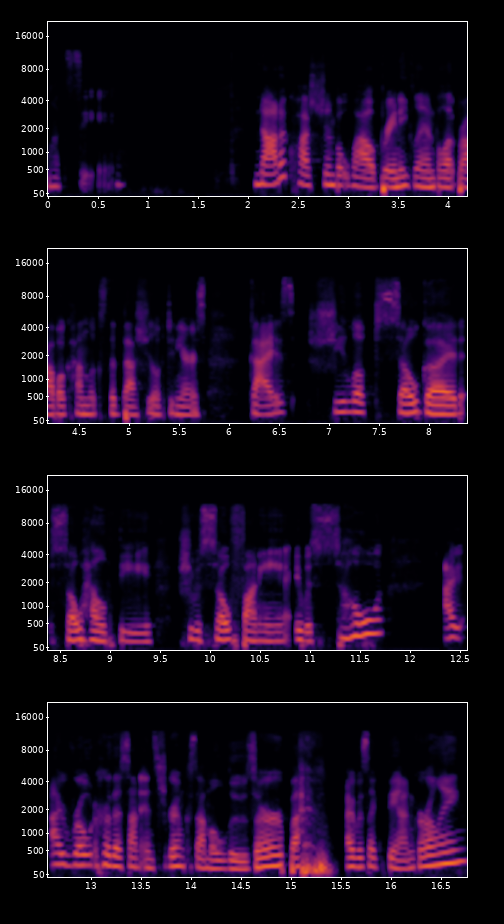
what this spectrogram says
let's see. Not a question but wow Brandi Glanville at BravoCon looks the best she looked in years. Guys she looked so good so healthy. She was so funny. It was so I I wrote her this on Instagram because I'm a loser but I was like fangirling.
